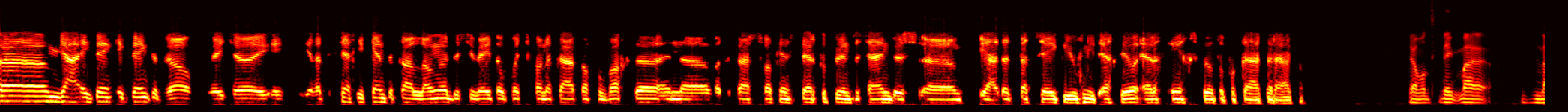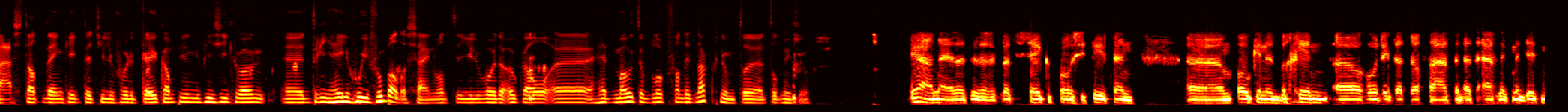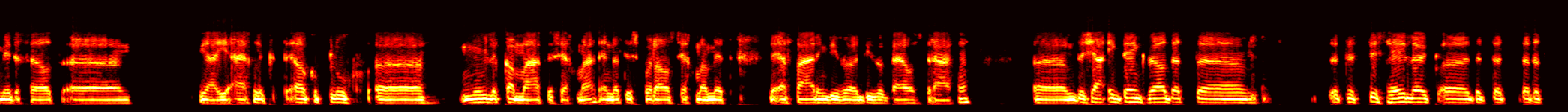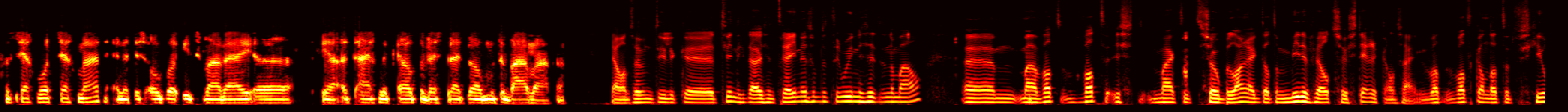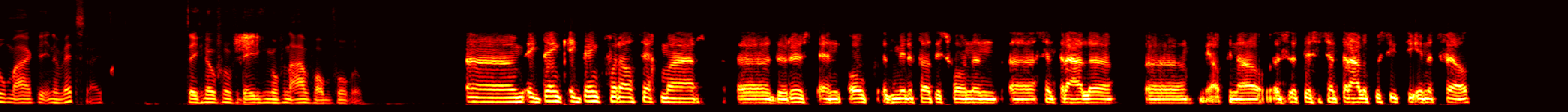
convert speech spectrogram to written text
Um, ja, ik denk, ik denk het wel. Weet je, ik, ik zeg, je kent elkaar langer, dus je weet ook wat je van elkaar kan verwachten en uh, wat elkaar zwakke en sterke punten zijn. Dus uh, ja, dat, dat zeker. Je hoeft niet echt heel erg ingespeeld op elkaar te raken. Ja, want ik denk, maar naast dat denk ik dat jullie voor de keukenkampioen-divisie gewoon uh, drie hele goede voetballers zijn. Want jullie worden ook wel het motorblok van dit NAC genoemd tot nu toe. Ja, nee, dat, dat, is zeker positief. En Um, ook in het begin uh, hoorde ik dat wel vaker, dat eigenlijk met dit middenveld uh, ja, je eigenlijk elke ploeg uh, moeilijk kan maken, zeg maar. En dat is vooral zeg maar, met de ervaring die we, die we bij ons dragen. Um, dus ja, ik denk wel dat het, is, het is heel leuk dat, dat, dat het gezegd wordt, zeg maar. En het is ook wel iets waar wij ja, het eigenlijk elke wedstrijd wel moeten waarmaken. Ja, want we hebben natuurlijk uh, eh, 20.000 trainers op de tribune zitten normaal. Um, maar wat, wat is, maakt het zo belangrijk dat een middenveld zo sterk kan zijn? Wat, wat kan dat het verschil maken in een wedstrijd? Tegenover een verdediging of een aanval bijvoorbeeld? Um, ik, denk, ik denk vooral zeg maar uh, de rust. En ook het middenveld is gewoon een uh, centrale, ja, of nou, het is een centrale positie in het veld.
